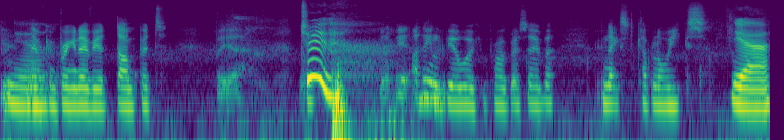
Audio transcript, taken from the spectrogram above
And then we can bring it over here, dump it. But yeah, true. I think it'll be a work in progress over the next couple of weeks. Yeah,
